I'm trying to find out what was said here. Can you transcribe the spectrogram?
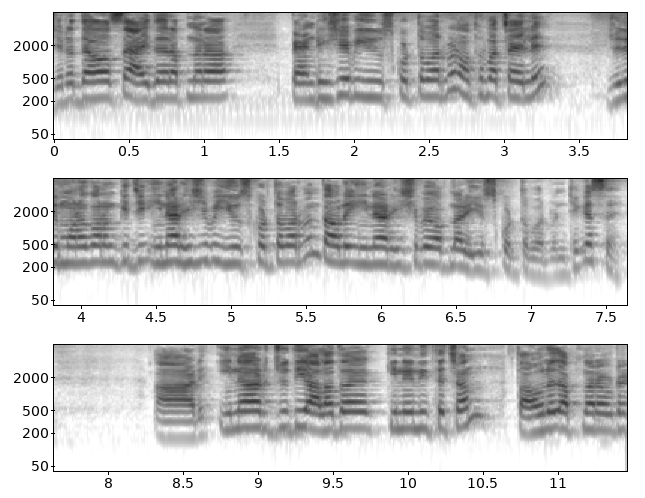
যেটা দেওয়া আছে আইদার আপনারা প্যান্ট হিসেবে ইউজ করতে পারবেন, অথবা চাইলে যদি মনে করেন কি যে ইনার হিসেবে ইউজ করতে পারবেন, তাহলে ইনার হিসেবে আপনারা ইউজ করতে পারবেন, ঠিক আছে? আর ইনার যদি আলাদা কিনে নিতে চান, তাহলে আপনারা ওটা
